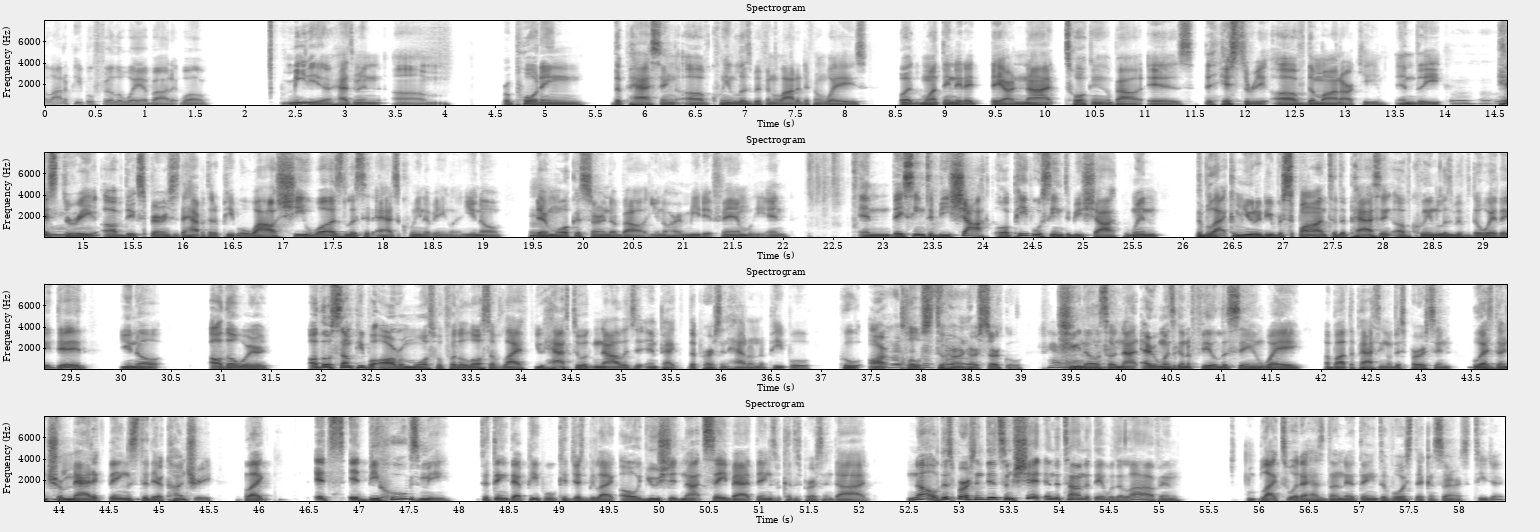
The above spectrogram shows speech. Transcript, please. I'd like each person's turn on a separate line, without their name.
a lot of people feel a way about it. Well, media has been um, reporting the passing of Queen Elizabeth in a lot of different ways. But one thing that they, they are not talking about is the history of the monarchy and the
Mhm.
history of the experiences that happened to the people while she was listed as Queen of England. You know, they're
Mm.
more concerned about you know her immediate family and and they seem to be shocked or people seem to be shocked when the black community respond to the passing of queen elizabeth the way they did you know although we're although some people are remorseful for the loss of life you have to acknowledge the impact the person had on the people who aren't close to her in her
100%.
circle you know so not everyone's going to feel the same way about the passing of this person who has done traumatic things to their country. Like it's it behooves me to think that people could just be like oh you should not say bad things because this person died. No this person did some shit in the time that they was alive and black twitter has done their thing to voice their concerns. Tj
